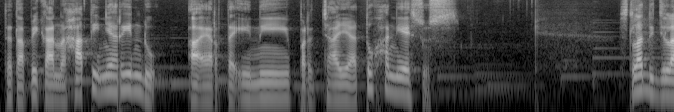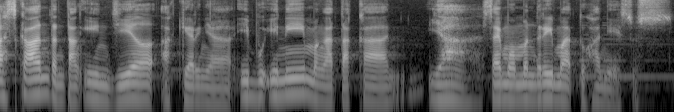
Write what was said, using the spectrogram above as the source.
tetapi karena hatinya rindu, ART ini percaya Tuhan Yesus. Setelah dijelaskan tentang Injil, akhirnya ibu ini mengatakan, "Ya, saya mau menerima Tuhan Yesus."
